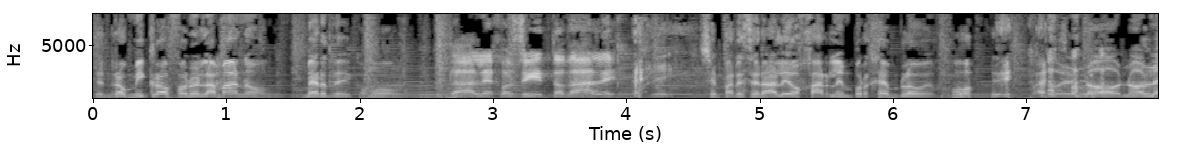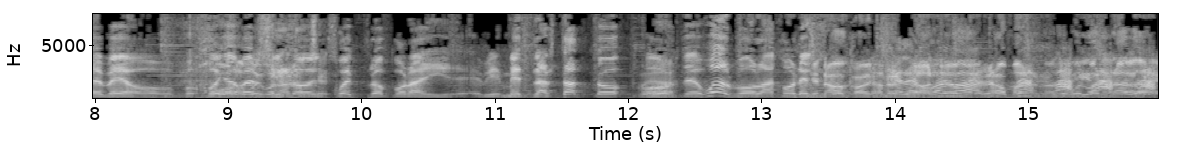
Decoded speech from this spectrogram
Tendrá un micrófono en la mano, verde, como... Dale, Josito, dale. sí. Se parecerá a Leo Harlem, por ejemplo. Pues no, no le veo. Voy a ver si lo noches. encuentro por ahí. Eh, Mientras tanto, os devuelvo la Que conexión. no, coño, No, que no, no, devuelvan. de broma, no devuelvas nada.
